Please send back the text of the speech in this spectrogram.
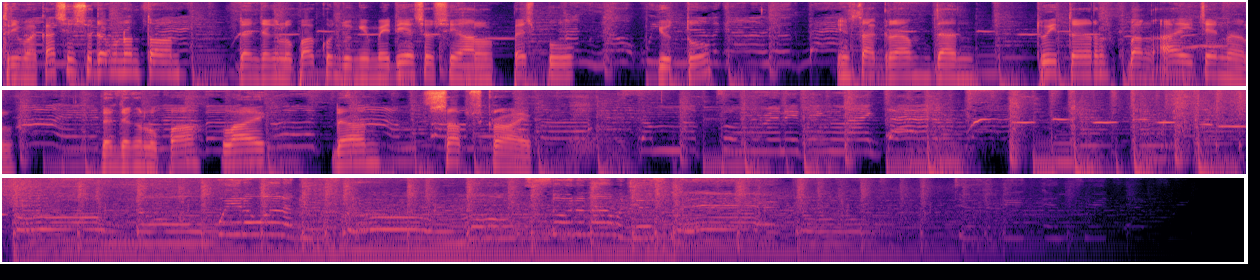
Terima kasih sudah menonton dan jangan lupa kunjungi media sosial Facebook, YouTube, Instagram dan Twitter Bang Ai Channel. Dan jangan lupa like dan subscribe.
